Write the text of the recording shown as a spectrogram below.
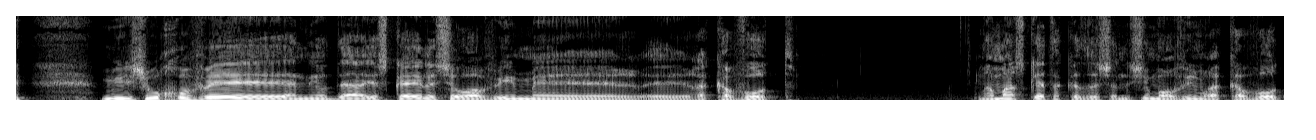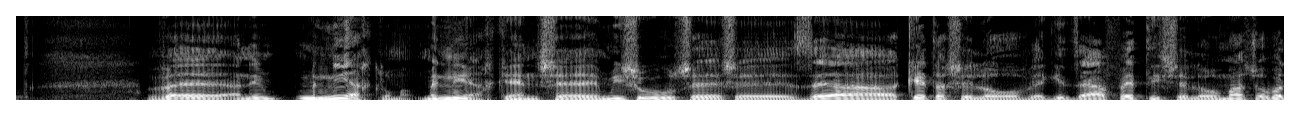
מישהו חווה, אני יודע, יש כאלה שאוהבים אה, אה, רכבות. ממש קטע כזה שאנשים אוהבים רכבות. ואני מניח, כלומר, מניח, כן, שמישהו ש, שזה הקטע שלו, ויגיד זה הפטיש שלו או משהו, אבל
